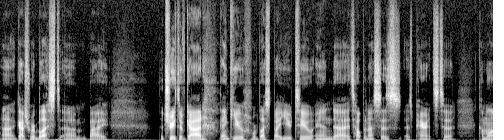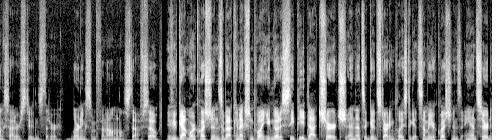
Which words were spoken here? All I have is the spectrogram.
Uh, gosh, we're blessed um, by the truth of God. Thank you. We're blessed by you too, and uh, it's helping us as as parents to come alongside our students that are learning some phenomenal stuff. So, if you've got more questions about Connection Pointe, you can go to cp.church, and that's a good starting place to get some of your questions answered.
